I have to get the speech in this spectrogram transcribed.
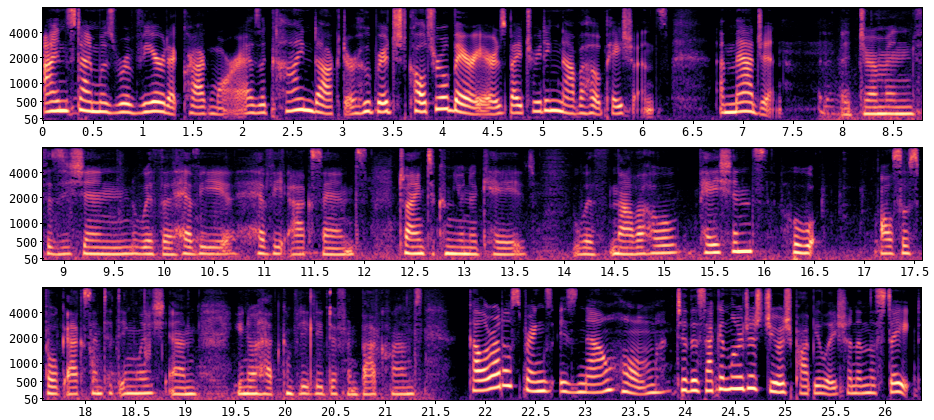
Einstein was revered at Cragmor as a kind doctor who bridged cultural barriers by treating Navajo patients. Imagine. A German physician with a heavy, heavy accent trying to communicate with Navajo patients who also spoke accented English and, you know, had completely different backgrounds. Colorado Springs is now home to the second largest Jewish population in the state.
